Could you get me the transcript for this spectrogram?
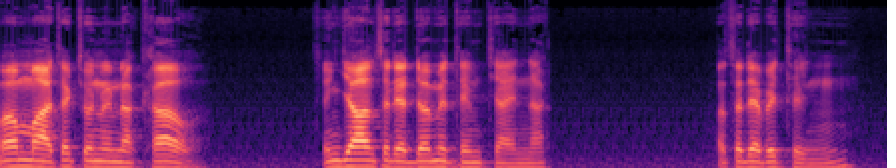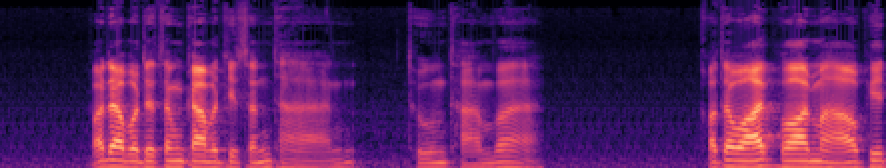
มามาชักชวนหนักเข้า จึงยอมเสด็จโดยไม่เต็มใจนักพอเสด็จไปถึง พระดาบทจะทำการปฏิสันฐาน ทูลถามว่า ขอถวายพรมหาพิษ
